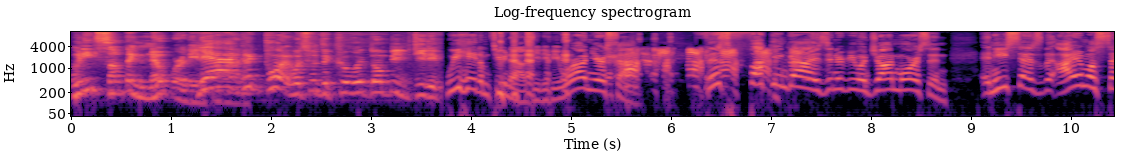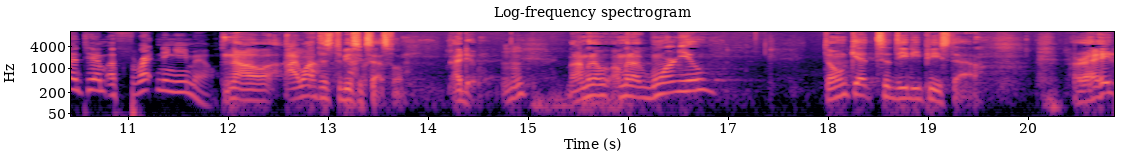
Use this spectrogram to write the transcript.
we need something noteworthy. To Yeah, out it. good point. What's with the cool? Don't be DD. we hate him too now, DDP. We're on your side. This fucking guy is interviewing John Morrison, and he says that I almost sent him a threatening email. No, I want this to be successful. I do. But I'm gonna I'm gonna warn you. Don't get to DDP style. All right.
